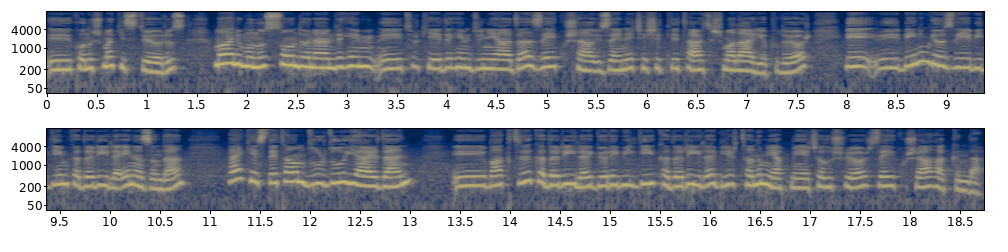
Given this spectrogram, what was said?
e, konuşmak istiyoruz. Malumunuz son dönemde hem e, Türkiye'de hem dünyada Z kuşağı üzerine çeşitli tartışmalar yapılıyor. Ve e, benim gözleyebildiğim kadarıyla en azından herkes de tam durduğu yerden e, baktığı kadarıyla, görebildiği kadarıyla bir tanım yapmaya çalışıyor Z kuşağı hakkında.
